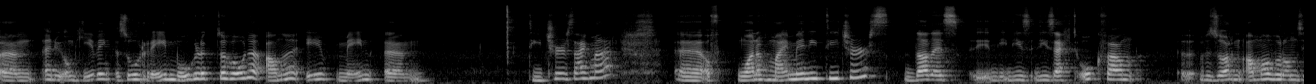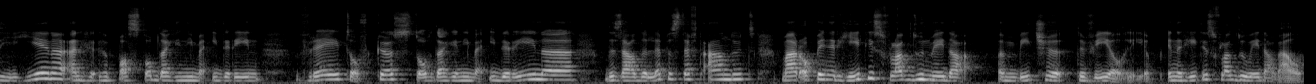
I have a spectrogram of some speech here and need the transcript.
um, en uw omgeving zo rein mogelijk te houden. Anne, eh, mijn ehm, teacher, zeg maar. Uh, of one of my many teachers. Dat is, die, die, die zegt ook van... Eh, we zorgen allemaal voor onze hygiëne. En je, past op dat je niet met iedereen vrijt of kust. Of dat je niet met iedereen uh, dezelfde lippenstift aandoet. Maar op energetisch vlak doen wij dat een beetje te veel. Op energetisch vlak doen wij dat wel.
